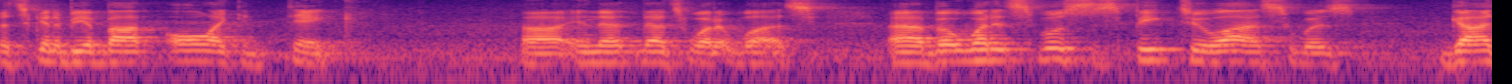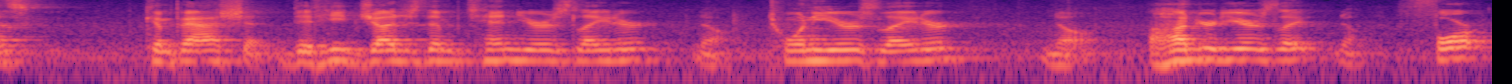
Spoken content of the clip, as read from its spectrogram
that's going to be about all I can take. Uh, and that, that's what it was. Uh, but what it's supposed to speak to us was God's compassion. Did he judge them 10 years later? No. 20 years later? No. 100 years later? No. Four,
